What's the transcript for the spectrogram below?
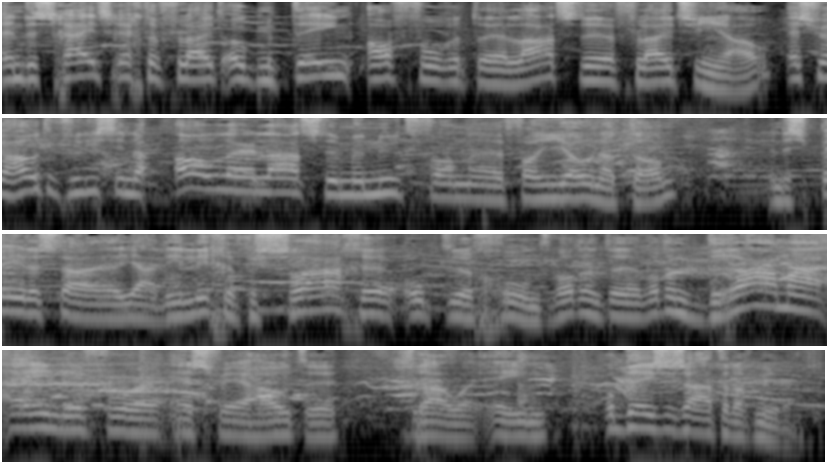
En de scheidsrechter fluit ook meteen af voor het eh, laatste fluitsignaal. SV Houten verliest in de allerlaatste minuut van, eh, van Jonathan. En de spelers staan, ja, die liggen verslagen op de grond. Wat een, eh, wat een drama-einde voor SV Houten Vrouwen 1 op deze zaterdagmiddag.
